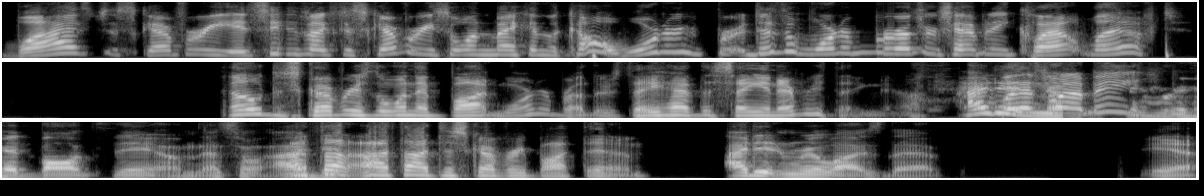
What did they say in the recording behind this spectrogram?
why is Discovery? It seems like Discovery is the one making the call. Warner doesn't Warner Brothers have any clout left? No, Discovery is the one that bought Warner Brothers. They have the say in everything now. I didn't that's know what I mean. Discovery had bought them. That's what I, I, thought I thought Discovery bought them. I didn't realize that. Yeah,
